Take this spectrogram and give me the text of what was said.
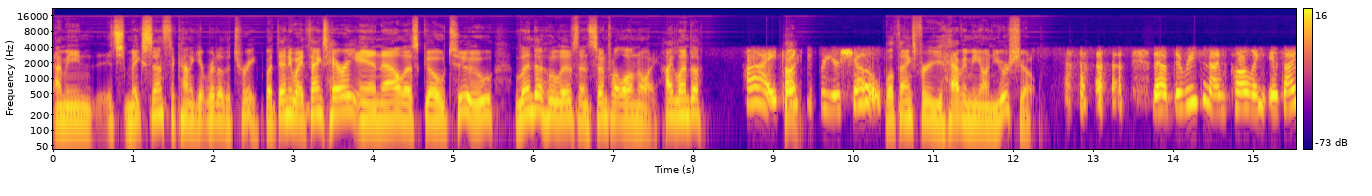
I mean, it makes sense to kind of get rid of the tree. But anyway, thanks, Harry. And now let's go to Linda, who lives in Central Illinois. Hi, Linda. Hi, thank Hi. you for your show. Well, thanks for having me on your show. Now, the reason I'm calling is I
